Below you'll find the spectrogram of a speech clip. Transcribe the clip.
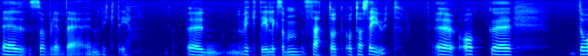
Eh, så blev det en viktig, eh, viktig liksom sätt att, att ta sig ut. Eh, och, eh, då,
